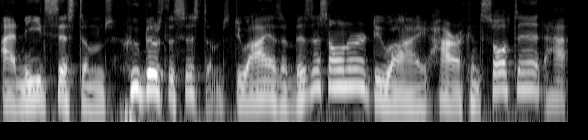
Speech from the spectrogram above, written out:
I need systems. Who builds the systems? Do I, as a business owner, do I hire a consultant? How,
